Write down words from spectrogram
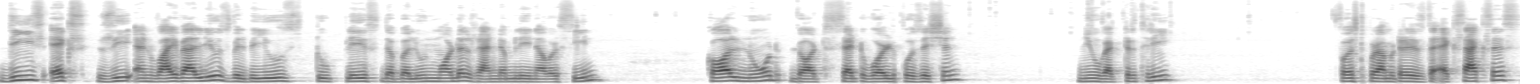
these x z and y values will be used to place the balloon model randomly in our scene. Call node dot set world position new vector 3 first parameter is the x-axis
